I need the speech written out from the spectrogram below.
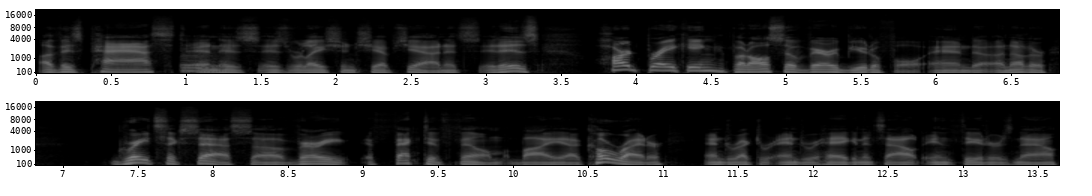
of his past and his his relationships. Yeah, and it's it is heartbreaking but also very beautiful and uh, another great success, a very effective film by uh, co-writer and director Andrew Hagen. It's out in theaters now.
